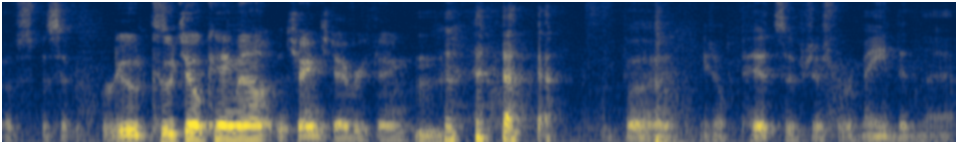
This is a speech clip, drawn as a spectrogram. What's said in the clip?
of, of specific breeds. Dude, breeds. Cujo came out and changed everything. but you know, pits have just remained in that,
